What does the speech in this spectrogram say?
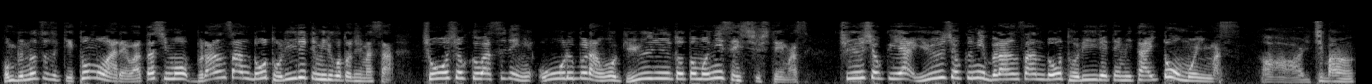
本文の続き、ともあれ私もブランサンドを取り入れてみることにしました。朝食はすでにオールブランを牛乳とともに摂取しています。昼食や夕食にブランサンドを取り入れてみたいと思います。ああ、一番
